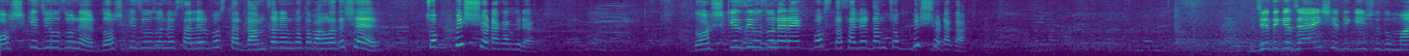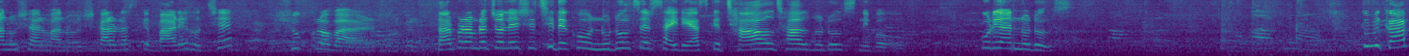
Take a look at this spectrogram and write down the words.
দশ কেজি ওজনের। দশ কেজি ওজনের চালের বস্তার দাম জানেন কত বাংলাদেশের? চব্বিশশো টাকা করে দশ কেজি ওজনের এক বস্তা চালের দাম চব্বিশশো টাকা। যেদিকে যাই সেদিকেই শুধু মানুষ আর মানুষ। কারণ আজকে বারে হচ্ছে শুক্রবার। তারপর আমরা চলে এসেছি, দেখুন, নুডলসের সাইডে আজকে ঝাল ঝাল নুডলস নিব। Korean noodles. তুমি কাপ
